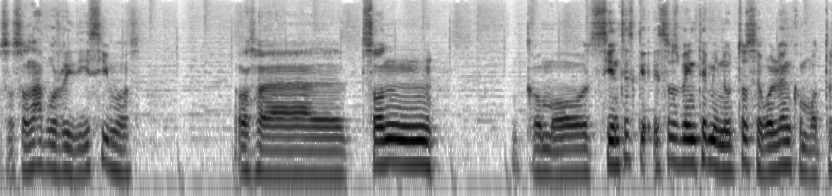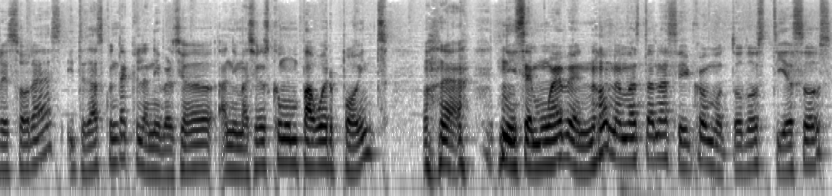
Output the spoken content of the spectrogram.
son aburridísimos. O sea, son como sientes que esos 20 minutos se vuelven como 3 horas y te das cuenta que la animación, animación es como un PowerPoint. O sea, ni se mueven, ¿no? Nada más están así como todos tiesos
